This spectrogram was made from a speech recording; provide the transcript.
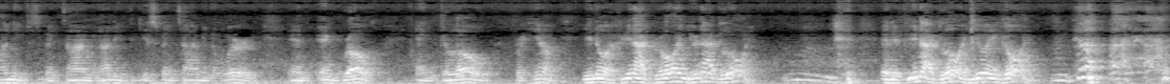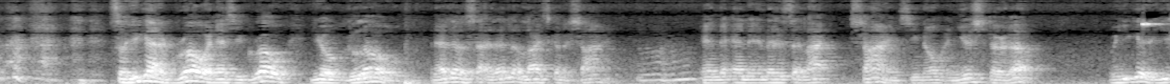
I need to spend time and I need to get spend time in the Word and, and grow and glow for Him. You know, if you're not growing, you're not glowing. Mm. and if you're not glowing, you ain't going. Mm. So you gotta grow, and as you grow, you'll glow. And that little that little light's gonna shine. Mhm. And and and as that light shines, you know, and you're stirred up. When you get it, you,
